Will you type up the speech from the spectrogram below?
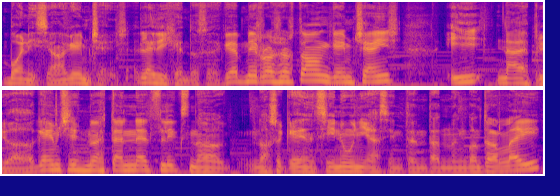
Buenísima, Game Change. Les dije entonces, Get Me Roger Stone, Game Change y nada es privado. Game Change no está en Netflix, no, no se queden sin uñas intentando encontrarla ahí.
